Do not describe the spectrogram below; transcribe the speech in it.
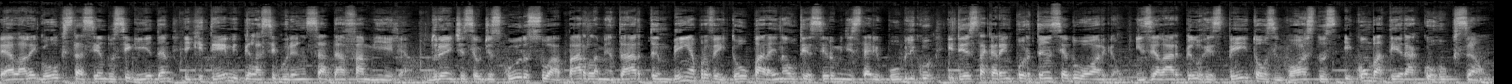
Ela alegou que está sendo seguida e que teme pela segurança da família. Durante seu discurso, a parlamentar também aproveitou para enaltecer o Ministério Público e destacar a importância do órgão em zelar pelo respeito aos impostos e combater a corrupção.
